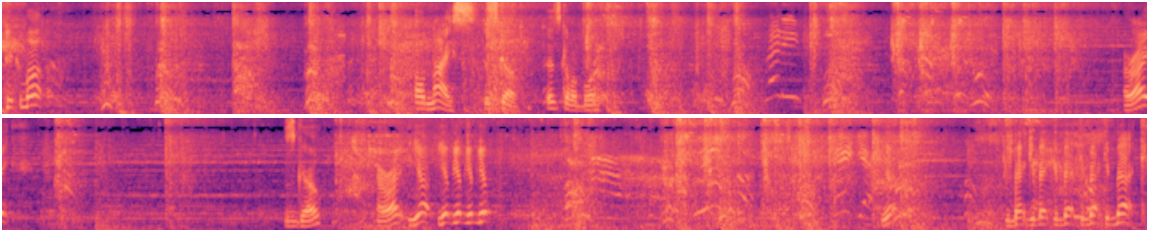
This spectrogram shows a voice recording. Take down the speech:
Pick them up. Oh, nice. Let's go. Let's go, my boy. Ready. All right. Let's go. All right. Yep. Yep. Yep. Yep. Yep. Yep. Get back. Get back. Get back. Get back. Get back.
